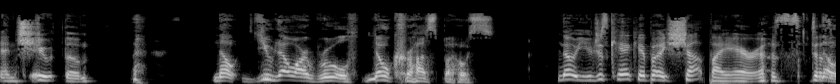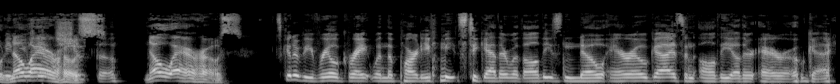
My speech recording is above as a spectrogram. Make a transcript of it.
and shoot them. No, you know our rule. No crossbows. No, you just can't get by shot by arrows. Doesn't No, mean no you can't arrows. Shoot them. No arrows. It's gonna be real great when the party meets together with all these no arrow guys and all the other arrow guys.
